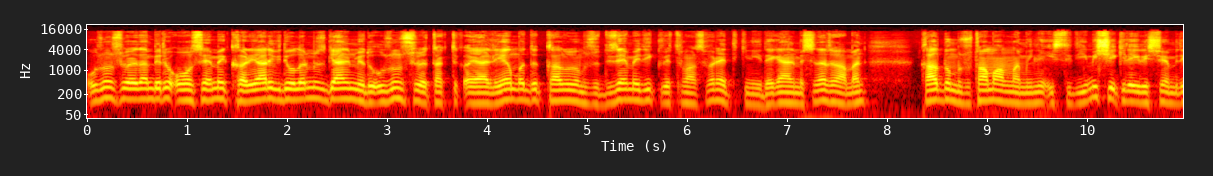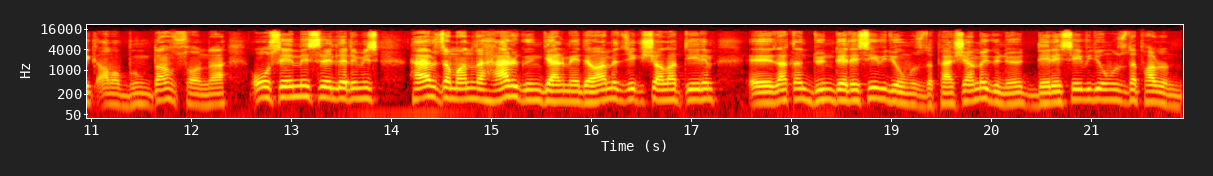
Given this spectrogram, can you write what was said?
Uzun süreden beri OSM kariyer videolarımız gelmiyordu. Uzun süre taktik ayarlayamadık. Kadromuzu dizemedik ve transfer etkinliği de gelmesine rağmen kadromuzu tam anlamıyla istediğimiz şekilde geliştiremedik ama bundan sonra OSM serilerimiz her zaman ve her gün gelmeye devam edecek inşallah diyelim. Ee, zaten dün DLS videomuzda perşembe günü DLS videomuzda pardon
